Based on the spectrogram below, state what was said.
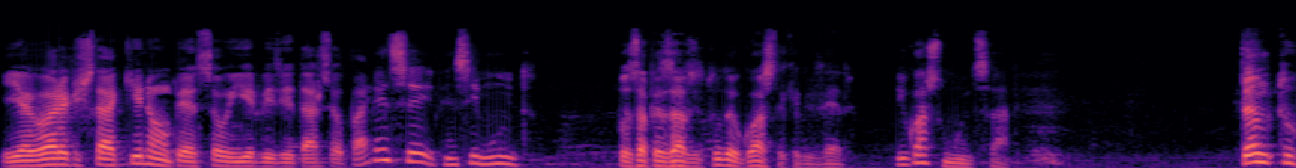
E agora que está aqui, não pensou em ir visitar seu pai? Pensei, pensei muito. Pois apesar de tudo, eu gosto daquele velho. E gosto muito, sabe? Tanto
